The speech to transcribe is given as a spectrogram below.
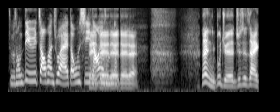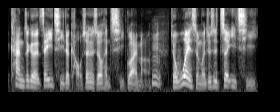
什么从地狱召唤出来的东西，然后有什对么的。对对对。那你不觉得就是在看这个这一期的考生的时候很奇怪吗？嗯，就为什么就是这一期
